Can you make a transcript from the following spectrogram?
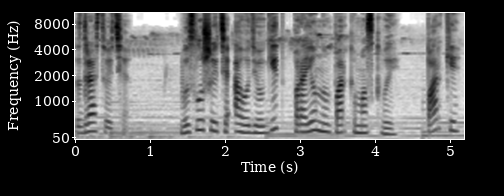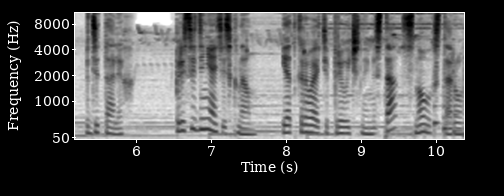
Здравствуйте! Вы слушаете аудиогид по районным паркам Москвы. Парки в деталях. Присоединяйтесь к нам и открывайте привычные места с новых сторон.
